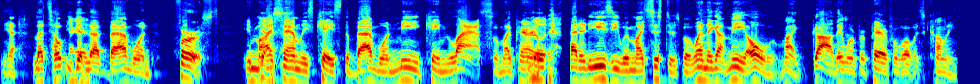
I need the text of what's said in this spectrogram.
Yeah, let's hope you and, get that bad one first in my yes. family's case, the bad one, me, came last. So my parents really? had it easy with my sisters. But when they got me, oh my God, they weren't prepared for what was coming.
